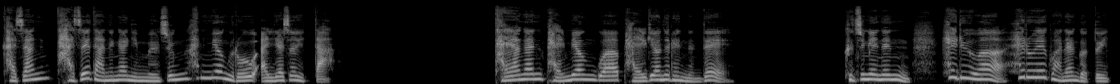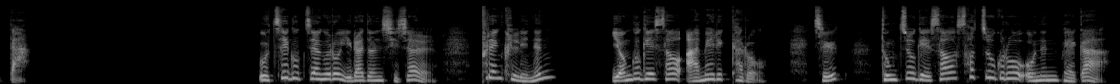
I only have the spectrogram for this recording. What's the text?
가장 다재다능한 인물 중 한 명으로 알려져 있다. 다양한 발명과 발견을 했는데 그 중에는 해류와 해로에 관한 것도 있다. 우체국장으로 일하던 시절 프랭클린은 영국에서 아메리카로, 즉 동쪽에서 서쪽으로 오는 배가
